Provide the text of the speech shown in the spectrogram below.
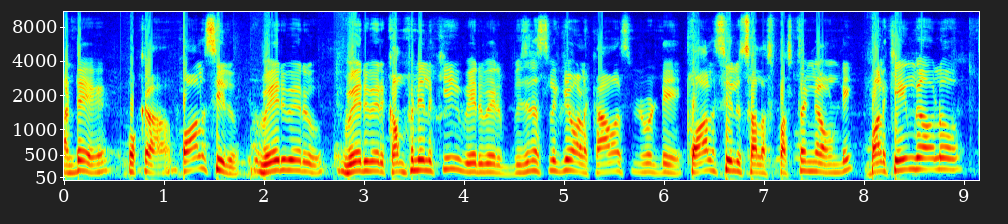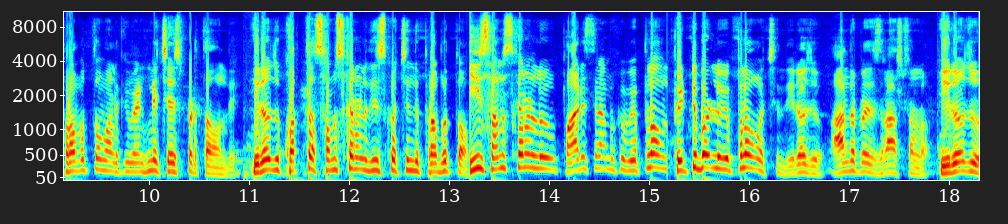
అంటే ఒక పాలసీలు. వేరు వేరు వేరు వేరు కంపెనీలకి వేరు వేరు బిజినెస్లకి వాళ్ళకి కావాల్సినటువంటి పాలసీలు చాలా స్పష్టంగా ఉండి వాళ్ళకి ఏం కావాలో ప్రభుత్వం వాళ్ళకి వెంటనే చేసి పెడతా ఉంది. ఈ రోజు కొత్త సంస్కరణలు తీసుకొచ్చింది ప్రభుత్వం. ఈ సంస్కరణలు పారిశ్రామిక విప్లవం పెట్టుబడులు విప్లవం వచ్చింది ఈ రోజు ఆంధ్రప్రదేశ్ రాష్ట్రంలో. ఈ రోజు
